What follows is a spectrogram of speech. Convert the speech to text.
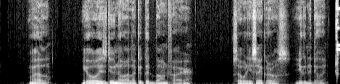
Well, you always do know I like a good bonfire. So what do you say, girls? You gonna do it?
